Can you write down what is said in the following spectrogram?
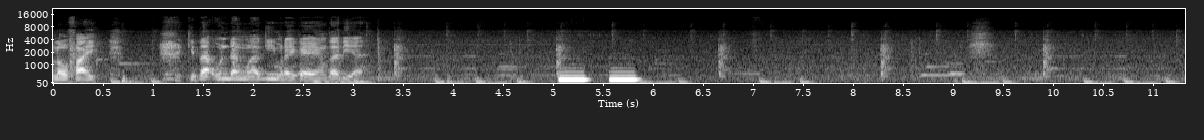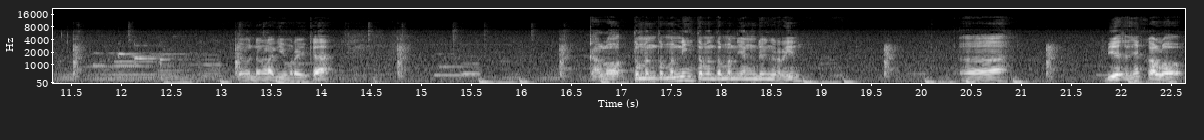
lo-fi. Kita undang lagi mereka yang tadi ya. kita undang lagi mereka kalau teman-teman nih teman-teman yang dengerin eh biasanya kalau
